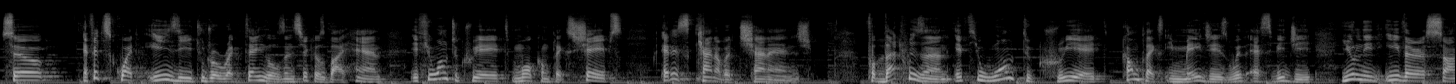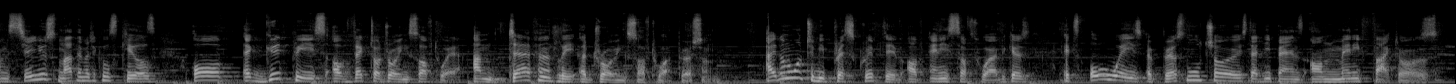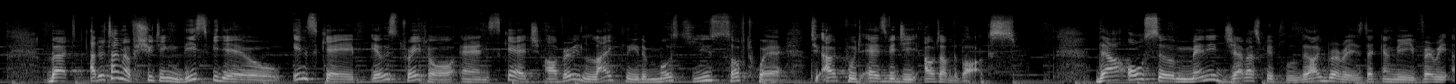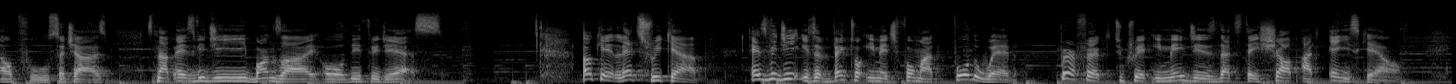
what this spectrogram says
So if it's quite easy to draw rectangles and circles by hand, if you want to create more complex shapes, it is kind of a challenge. For that reason, if you want to create complex images with SVG, you'll need either some serious mathematical skills or a good piece of vector drawing software. I'm definitely a drawing software person. I don't want to be prescriptive of any software because it's always a personal choice that depends on many factors. But at the time of shooting this video, Inkscape, Illustrator and Sketch are very likely the most used software to output SVG out of the box. There are also many JavaScript libraries that can be very helpful such as SnapSVG, Bonsai or D3JS. Okay, let's recap. SVG is a vector image format for the web, perfect to create images that stay sharp at any scale.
